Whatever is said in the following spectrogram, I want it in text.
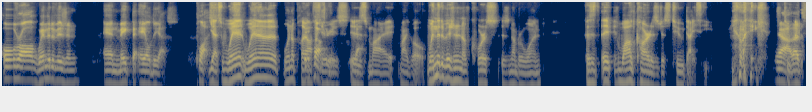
overall, win the division and make the ALDS plus. yes win win a win a playoff, playoff series series. is my my goal win the division of course is number one because wild card is just too dicey like yeah, too that's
